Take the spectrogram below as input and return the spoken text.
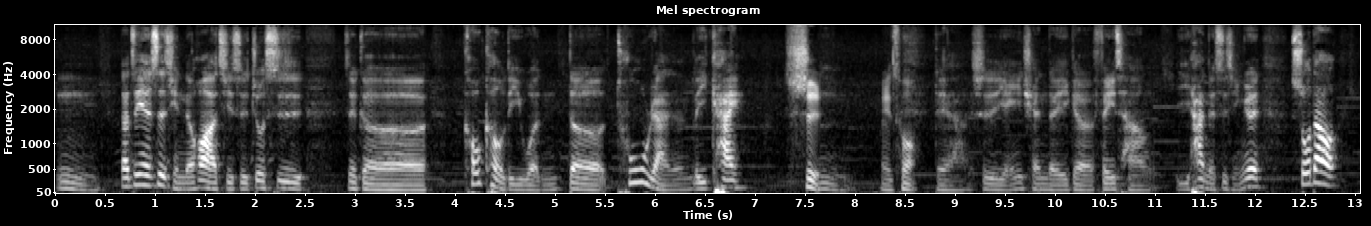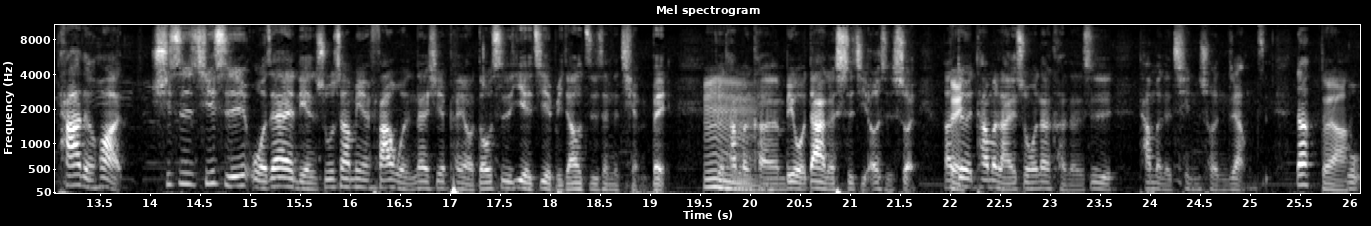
嗯，那这件事情的话，其实就是这个 Coco 李玟的突然离开。是嗯，没错，对啊，是演艺圈的一个非常遗憾的事情。因为说到他的话，其实其实我在脸书上面发文那些朋友都是业界比较资深的前辈，就嗯他们可能比我大个十几二十岁，那对对他们来说，那可能是他们的青春这样子。那对啊，我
